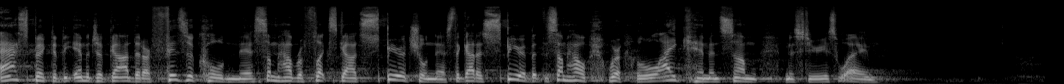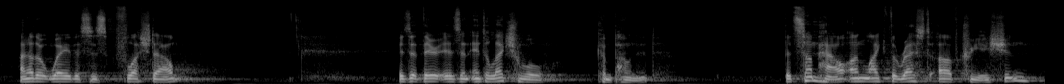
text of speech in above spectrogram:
aspect of the image of God that our physicalness somehow reflects God's spiritualness, that God is spirit, but somehow we're like Him in some mysterious way. Another way this is flushed out is that there is an intellectual component that somehow, unlike the rest of creation,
